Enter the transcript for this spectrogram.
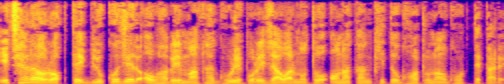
এছাড়াও রক্তে গ্লুকোজের অভাবে মাথা ঘুরে পড়ে যাওয়ার মতো অনাকাঙ্ক্ষিত ঘটনাও ঘটতে পারে।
